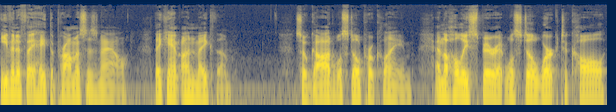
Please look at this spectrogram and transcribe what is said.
Even if they hate the promises now, they can't unmake them. So God will still proclaim, and the Holy Spirit will still work to call,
